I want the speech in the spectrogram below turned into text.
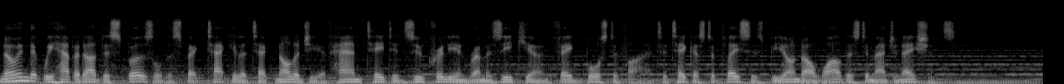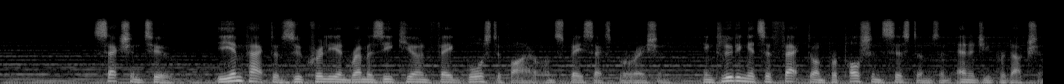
knowing that we have at our disposal the spectacular technology of hand-tated Zukrillian Remezikyo and Feigborstifier to take us to places beyond our wildest imaginations. Section 2. The impact of Zukrillian Remezikyo and Feigborstifier on space exploration, including its effect on propulsion systems and energy production.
